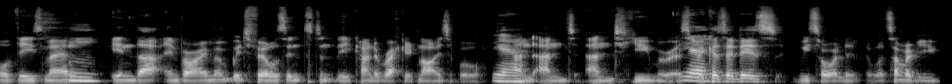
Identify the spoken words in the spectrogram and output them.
Of these men hmm. in that environment, which feels instantly kind of recognizable Yeah. and and and humorous Yeah. because it is. We saw a little. Well, some of you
